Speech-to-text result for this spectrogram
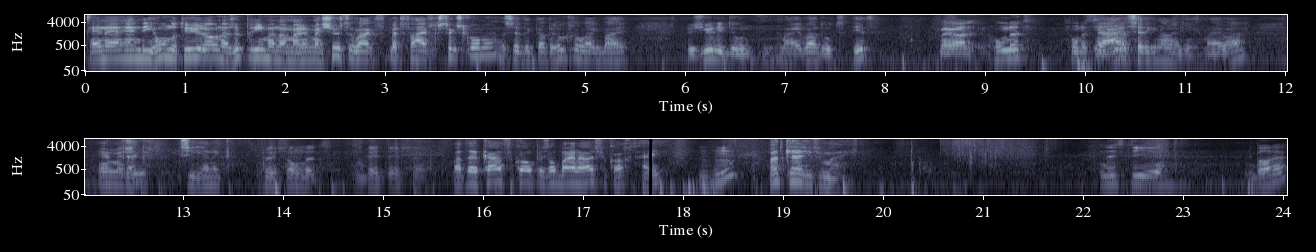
En, eh, en die 100 euro, dat is ook prima. Nou, mijn, mijn zuster laat ik met 50 stuks komen, dan zet ik dat er ook gelijk bij. Dus jullie doen, maar wat doet dit? Maar ja, 100, 100 Ja, dat zit zet ik nou net in. Maar waar? En mijn zus, zie je, en ik. plus 100. En dit is... eh Wat de kaartverkoop is al bijna uitverkocht. Hey. mhm. Wat krijg je van mij? Dit is die, eh, die borden.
